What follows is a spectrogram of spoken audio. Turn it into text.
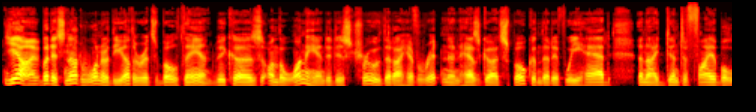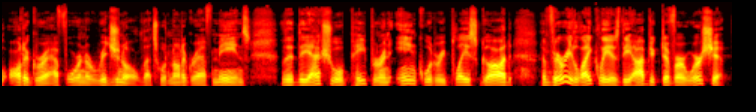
Yeah, but it's not one or the other, it's both and. Because on the one hand, it is true that I have written and has God spoken that if we had an identifiable autograph or an original, that's what an autograph means, that the actual paper and ink would replace God very likely as the object of our worship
